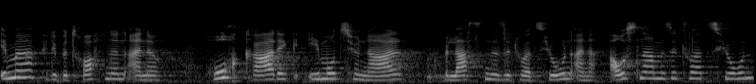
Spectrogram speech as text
immer für die Betroffenen eine hochgradig emotional belastende Situation, eine Ausnahmesituation,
